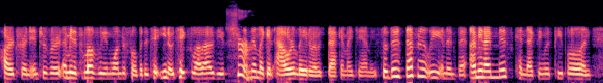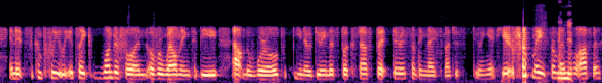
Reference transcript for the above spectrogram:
hard for an introvert. I mean, it's lovely and wonderful, but it ta- you know it takes a lot out of you. Sure. And then like an hour later, I was back in my jammies. So there's definitely an advantage. I mean, I miss connecting with people, and and it's completely it's like wonderful and overwhelming to be out in the world, you know, doing this book stuff. But there is something nice about just doing it here from my from my And it- little office.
